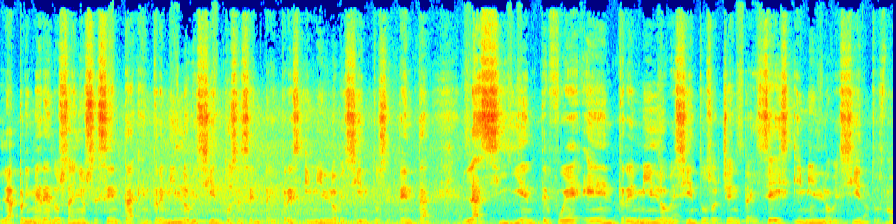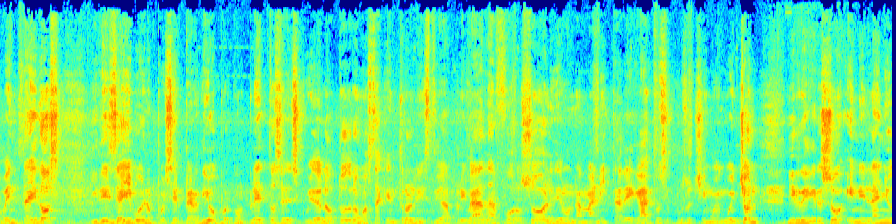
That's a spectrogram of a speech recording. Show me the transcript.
La primera en los años 60, entre 1963 y 1970. La siguiente fue entre 1986 y 1992. Y desde ahí, bueno, pues se perdió por completo, se descuidó el autódromo hasta que entró la iniciativa privada, Sol, le dieron una manita de gato, se puso chingüengüenchón y regresó en el año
